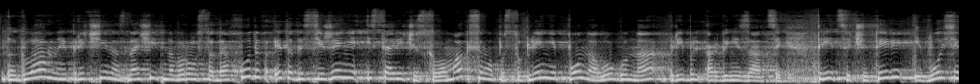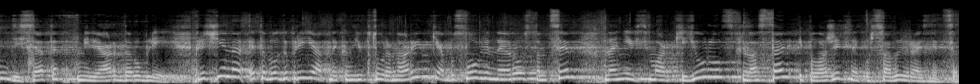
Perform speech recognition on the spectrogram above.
Главная причина значительного роста доходов – это достижение исторического максимума поступлений по налогу на прибыль организаций – 34,8 миллиарда рублей. Причина – это благоприятная конъюнктура на рынке, обусловленная ростом цен на нефть марки «Юрлс», на сталь и положительные курсовые разницы.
